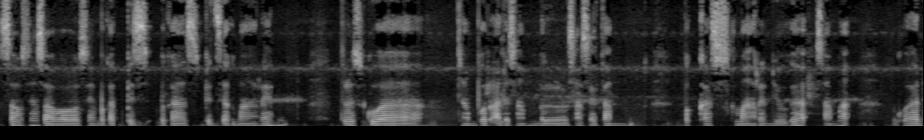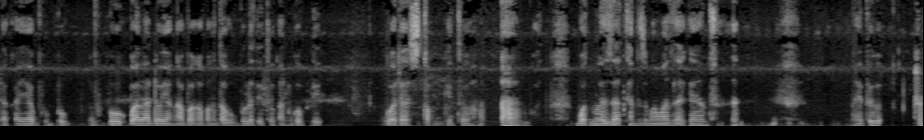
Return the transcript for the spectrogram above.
Sausnya saus yang bekas pizza, bekas pizza kemarin. Terus gue campur ada sambal sasetan bekas kemarin juga sama gue ada kayak bubuk bubuk balado yang abang-abang tahu bulat itu kan gue beli gue ada stok gitu. Buat buat melezatkan semua masakan. Nah itu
